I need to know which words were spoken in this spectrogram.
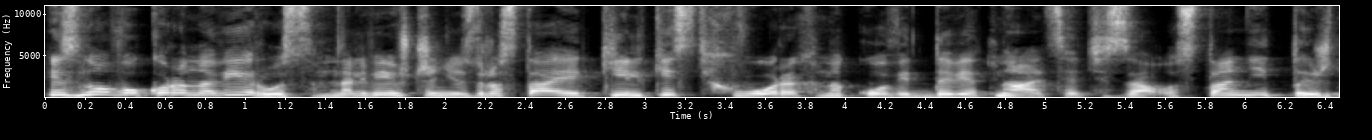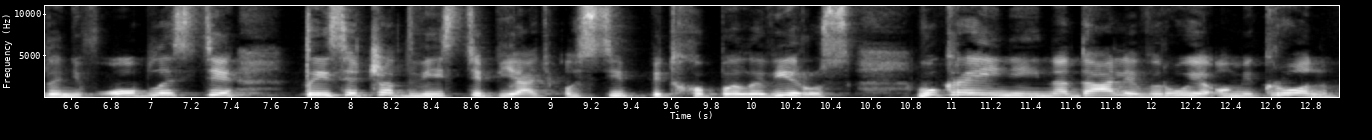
І знову коронавірус на Львівщині зростає кількість хворих на COVID-19. За останній тиждень в області 1205 осіб підхопили вірус. В Україні й надалі вирує омікрон.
